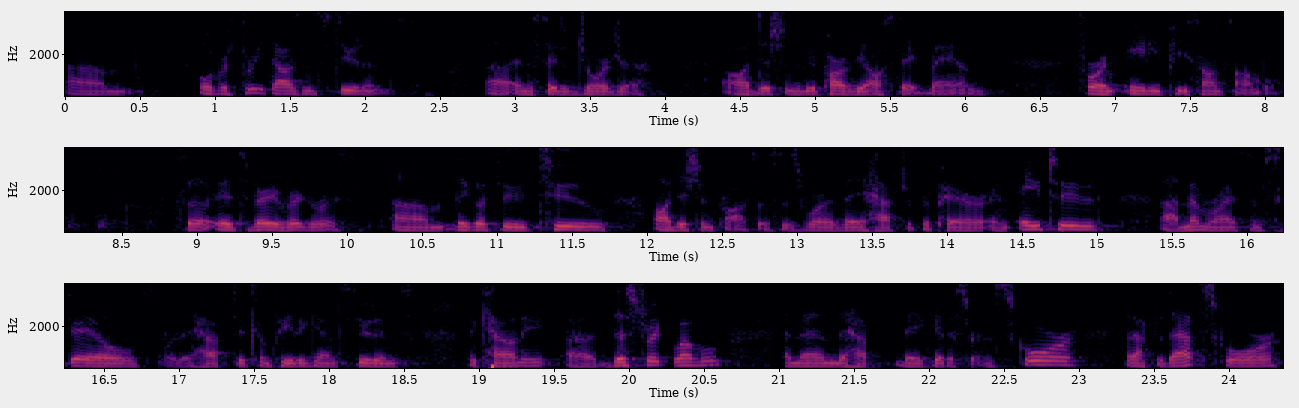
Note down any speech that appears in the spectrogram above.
Um, over 3,000 students uh, in the state of Georgia auditioned to be a part of the All-State Band for an 80-piece ensemble. So it's very rigorous. Um, they go through two audition processes where they have to prepare an etude, uh, memorize some scales, where they have to compete against students the county, uh, district level, and then they have they get a certain score. Then after that score,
